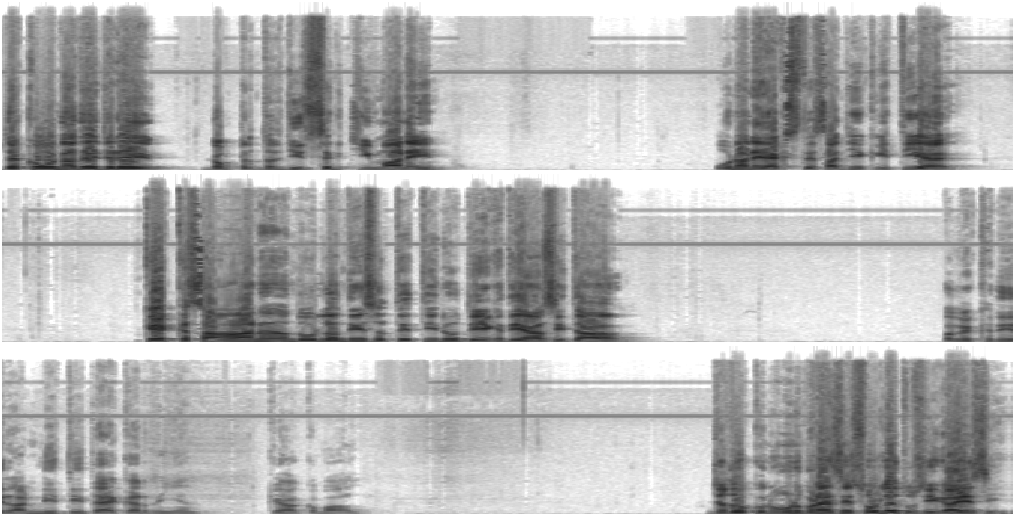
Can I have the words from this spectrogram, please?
ਦੇਖੋ, ਉਹਨਾਂ ਦੇ ਜਿਹੜੇ ਡਾਕਟਰ ਦਲਜੀਤ ਸਿੰਘ ਚੀਮਾ ਨੇ, ਉਹਨਾਂ ਨੇ ਐਕਸ ਤੇ ਸਾਂਝੀ ਕੀਤੀ ਹੈ ਕਿ ਕਿਸਾਨ ਅੰਦੋਲਨ ਦੀ ਸਥਿਤੀ ਨੂੰ ਦੇਖਦਿਆਂ ਅਸੀਂ ਤਾਂ ਭਵਿੱਖ ਦੀ ਰਣਨੀਤੀ ਤੈਅ ਕਰਨੀ ਆ। ਕਿਆ ਕਮਾਲ। ਜਦੋਂ ਕਾਨੂੰਨ ਬਣਿਆ ਸੀ ਸੋਲੇ ਤੁਸੀਂ ਗਾਏ ਸੀ।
